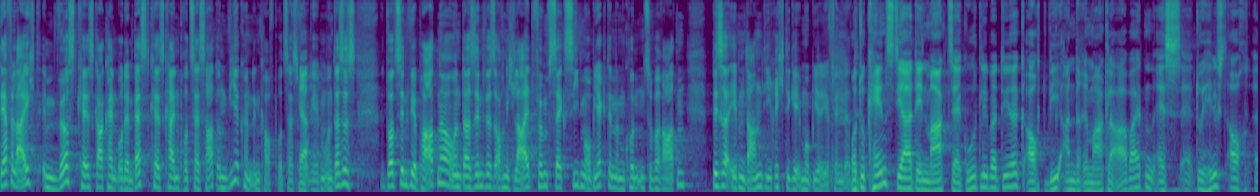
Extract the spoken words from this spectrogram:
der vielleicht im Worst Case gar keinen oder im Best Case keinen Prozess hat und wir können den Kaufprozess ja. vorgeben. Und das ist, dort sind wir Partner und da sind wir es auch nicht leid, fünf, sechs, sieben Objekte mit dem Kunden zu beraten, bis er eben dann die richtige Immobilie findet. Und du kennst ja den Markt sehr gut, lieber Dirk, auch wie andere Makler arbeiten. Es, äh, du hilfst auch äh,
